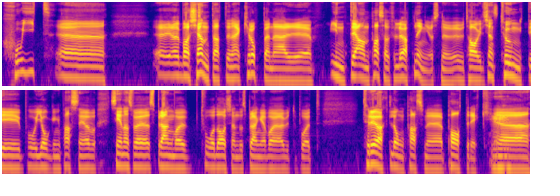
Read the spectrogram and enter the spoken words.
skit. Eh, eh, jag har bara känt att den här kroppen är inte anpassad för löpning just nu överhuvudtaget. Det känns tungt i, på joggingpassen. Jag, senast var jag sprang var två dagar sedan. Då sprang jag, var jag ute på ett trögt långpass med Patrik. Mm. Eh,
